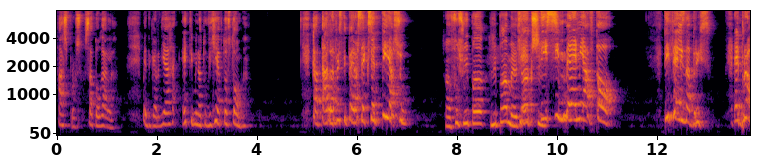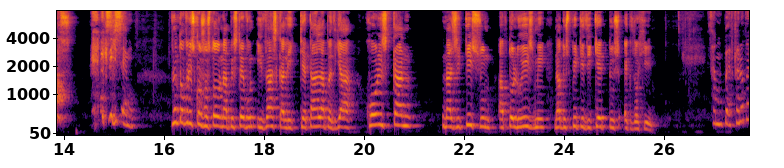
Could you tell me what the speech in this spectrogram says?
Άσπρος, σαν το γάλα. Με την καρδιά έτοιμη να του βγει από το στόμα. Κατάλαβες τι πέρασε εξαιτία σου; Αφού σου είπα λυπάμαι, εντάξει. Και τι σημαίνει αυτό; Τι θέλεις να βρεις; Εμπρός. Εξήγησέ μου. Δεν το βρίσκω σωστό να πιστεύουν οι δάσκαλοι και τα άλλα παιδιά χωρίς καν να ζητήσουν από το Λουίσμι να τους πει τη δική τους εκδοχή. Θα μου φαίνονταν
